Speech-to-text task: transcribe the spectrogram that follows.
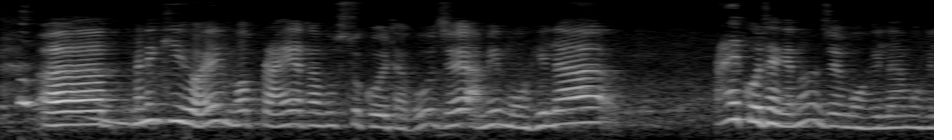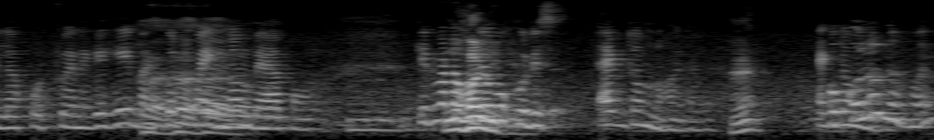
মানে কি হয় মই প্ৰায় এটা বস্তু কৈ থাকোঁ যে আমি মহিলা প্ৰায় কৈ থাকে ন যে মহিলা মহিলা শত্ৰু এনেকৈ সেই বাক্যটো মই একদম বেয়া পাওঁ। কিন্তু মানে মোক? সুধিছে একদম নহয় দাদা। হে? একদম নহয়।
